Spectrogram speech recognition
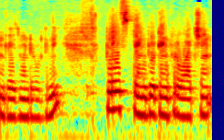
ఎంకరేజ్మెంట్ ఉంటుంది. Please thank you thank for watching.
